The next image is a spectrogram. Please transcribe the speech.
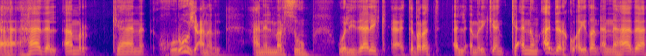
آه هذا الأمر كان خروج عن عن المرسوم ولذلك اعتبرت الأمريكان كأنهم أدركوا أيضا أن هذا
